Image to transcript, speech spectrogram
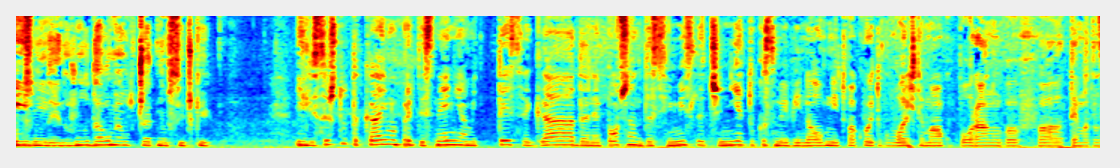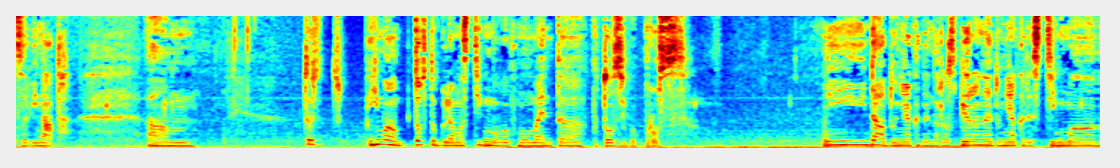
Или... Не е нужно да даваме отчет на всички. Или също така има притеснения, ами те сега да не почнат да си мислят, че ние тук сме виновни, това, което говорихте малко по-рано в а, темата за вината. Ам, тоест, има доста голяма стигма в момента по този въпрос. И да, до някъде на разбиране, до някъде стигма,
